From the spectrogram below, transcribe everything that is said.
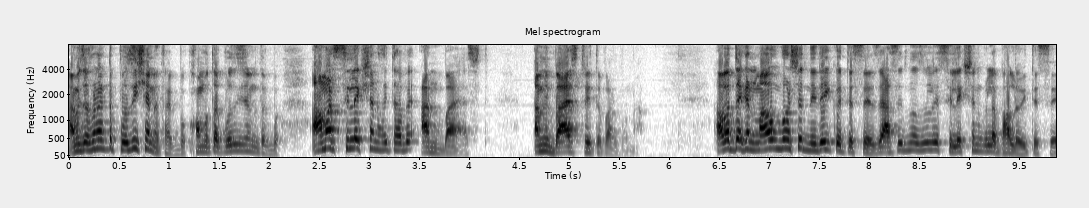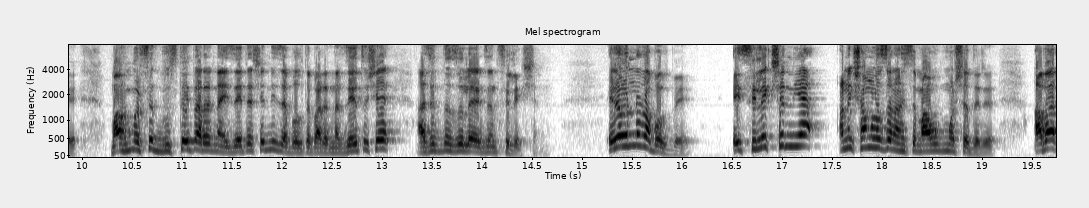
আমি যখন একটা পজিশনে থাকব, ক্ষমতার পজিশনে থাকব, আমার সিলেকশন হইতে হবে আনবায়াসড আমি বায়াসড হইতে পারব না। আবার দেখেন মাহবুব মোর্শেদ নিজেই কইতেছে যে আসিফ নজরুলের সিলেকশনগুলো ভালো হইতেছে। মাহবুব মোর্শেদ বুঝতেই পারে নাই যে এটা সে নিজে বলতে পারে না যেহেতু সে আসিফ নজরুলের একজন সিলেকশন এটা অন্যরা বলবে। এই সিলেকশন নিয়ে অনেক সমালোচনা হয়েছে মাহবুব মোর্শেদের। আবার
